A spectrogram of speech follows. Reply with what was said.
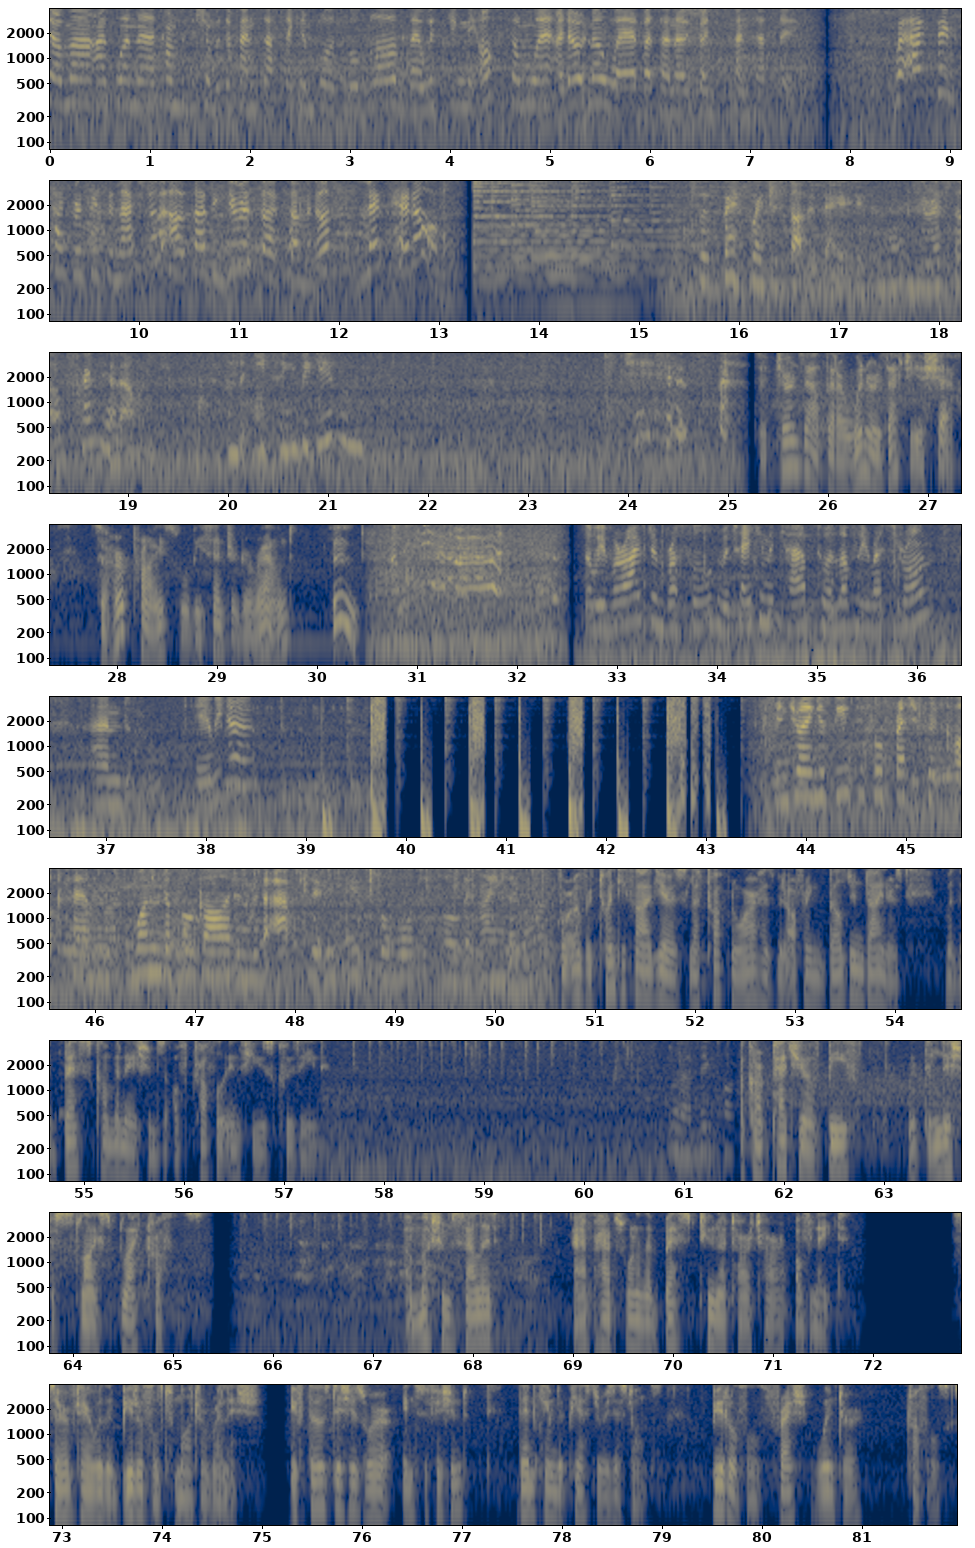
Shoma. I've won a competition with the Fantastic Implausible blog. They're whisking me off somewhere. I don't know where, but I know it's going to be fantastic. We're at St. Pancras International outside the Eurostar terminal. Let's head off. The best way to start the day is in the Eurostar Premier Lounge. And the eating begins. Cheers. So it turns out that our winner is actually a chef, so her prize will be centered around food. So we've arrived in Brussels. We're taking the cab to a lovely restaurant, and here we go. Enjoying a beautiful fresh fruit cocktail in this wonderful garden with an absolutely beautiful waterfall behind us. For over 25 years, La Truffe Noire has been offering Belgian diners with the best combinations of truffle infused cuisine. A carpaccio of beef with delicious sliced black truffles, a mushroom salad, and perhaps one of the best tuna tartare of late. Served here with a beautiful tomato relish. If those dishes were insufficient, then came the pièce de résistance beautiful fresh winter truffles.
